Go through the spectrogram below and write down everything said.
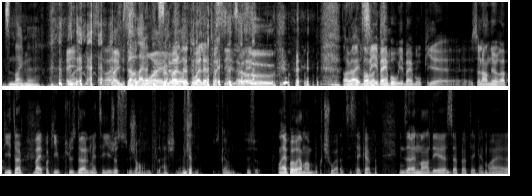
Dis de même. euh, Hey, Ouais, il me c'est ça. a l'air un peu là. bol de toilette aussi. c'est là, mais-! All right. Bon, mais il est ben, bien beau, il est bien beau. Puis euh, celui-là en Europe, il est un. Ben, pas qu'il est plus dull, mais tu sais, il est juste jaune, flash. là. Ok. C'est comme. C'est ça. On n'avait pas vraiment beaucoup de choix. tu sais, C'était comme. Ils nous avaient demandé euh, ça, pas, puis t'es comme, ouais.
